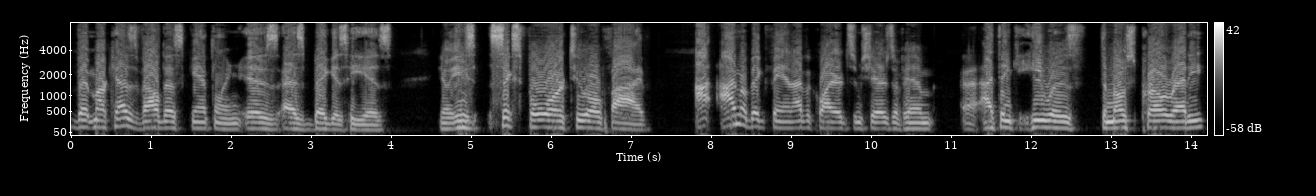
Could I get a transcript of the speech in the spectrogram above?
that Marquez Valdes Scantling is as big as he is. Know, he's 6'4", 205. I, I'm a big fan. I've acquired some shares of him. Uh, I think he was the most pro ready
